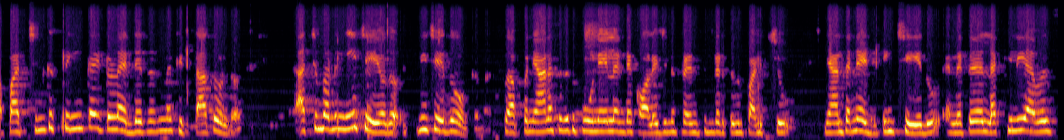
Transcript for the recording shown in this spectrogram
അപ്പൊ അച്ഛൻക്ക് സിങ്ക് ആയിട്ടുള്ള എഡിറ്ററിനെ കിട്ടാത്തതുകൊണ്ട് അച്ഛൻ പറഞ്ഞു നീ ചെയ്യോ നീ ചെയ്തു നോക്കുന്നത് സോ അപ്പൊ ഞാൻ സമയത്ത് പൂനെയിൽ എന്റെ കോളേജിന്റെ ഫ്രണ്ട്സിന്റെ അടുത്ത് നിന്ന് പഠിച്ചു. ഞാൻ തന്നെ എഡിറ്റിംഗ് ചെയ്തു. എന്നിട്ട് luckily I was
